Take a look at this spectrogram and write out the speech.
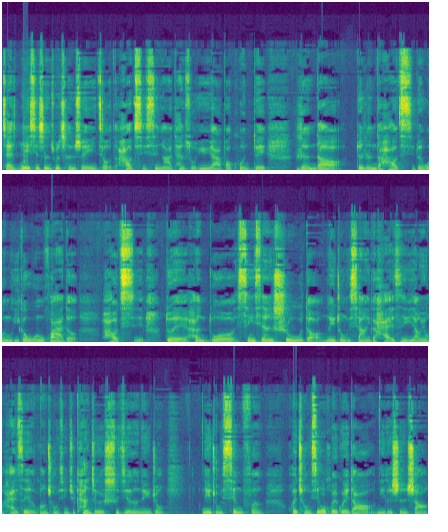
在内心深处沉睡已久的好奇心啊、探索欲啊，包括你对人的、对人的好奇，对文一个文化的好奇，对很多新鲜事物的那种像一个孩子一样用孩子眼光重新去看这个世界的那种那种兴奋。会重新回归到你的身上。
